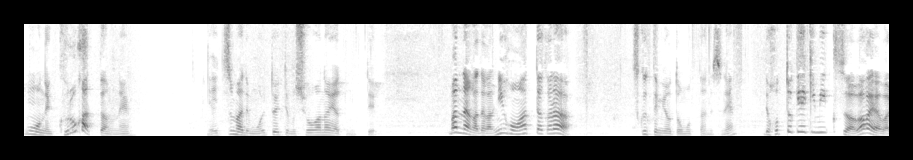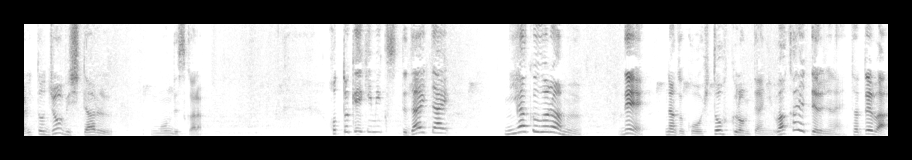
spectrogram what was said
もうね黒かったのね。いやいつまでも置いといてもしょうがないやと思って。バナナがだから2本あったから作ってみようと思ったんですね。でホットケーキミックスは我が家割と常備してあるもんですから。ホットケーキミックスって大体 200g でなんかこう1袋みたいに分かれてるじゃない？例えば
